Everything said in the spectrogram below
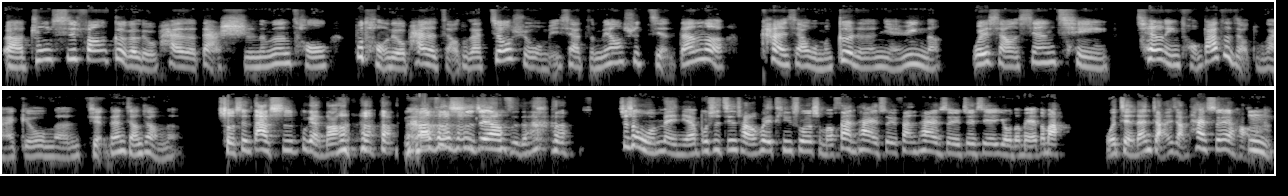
呃，中西方各个流派的大师，能不能从不同流派的角度来教学我们一下，怎么样去简单的看一下我们个人的年运呢？我也想先请千灵从八字角度来给我们简单讲讲呢。首先，大师不敢当，八字是这样子的，就是我们每年不是经常会听说什么犯太岁、犯太岁这些有的没的嘛，我简单讲一讲太岁哈。嗯。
